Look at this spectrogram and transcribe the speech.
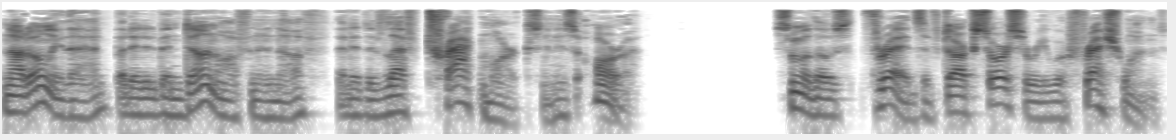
Not only that, but it had been done often enough that it had left track marks in his aura. Some of those threads of dark sorcery were fresh ones,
